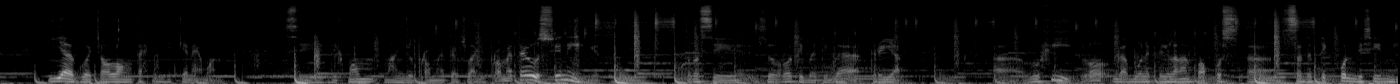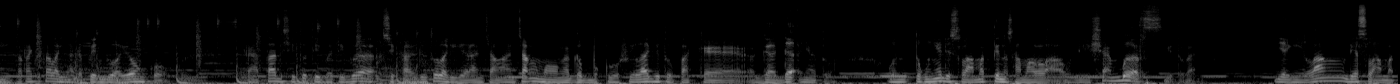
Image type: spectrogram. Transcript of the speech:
iya gue colong tekniknya Kinemon. Si Big Mom manggil Prometheus lagi Prometheus sini gitu terus si Zoro tiba-tiba teriak uh, Luffy lo nggak boleh kehilangan fokus uh, sedetik pun di sini karena kita lagi ngadepin dua Yonko. Ternyata di situ tiba-tiba si Kaido tuh lagi ancang-ancang mau ngegebuk Luffy lagi tuh pakai gadanya tuh. Untungnya diselamatin sama Lau di Chambers gitu kan. Dia ngilang dia selamat.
